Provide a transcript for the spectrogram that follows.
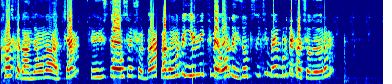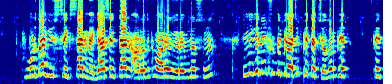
kaç kazanacağım ona bakacağım. Şimdi 100 TL olsun şurada. Bakın burada 22 B orada 132 B burada kaç alıyorum? Burada 180 B. Gerçekten aradaki farkı görebiliyorsunuz. Şimdi gelin şurada birazcık pet açalım. Pet pet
